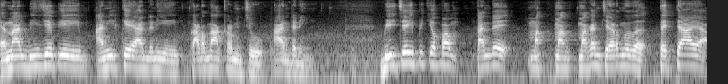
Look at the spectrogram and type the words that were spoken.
എന്നാൽ ബി ജെ പിയെയും അനിൽ കെ ആന്റണിയെയും കടന്നാക്രമിച്ചു ആന്റണി. ബി ജെ പിക്കൊപ്പം തന്റെ മകൻ ചേർന്നത് തെറ്റായ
